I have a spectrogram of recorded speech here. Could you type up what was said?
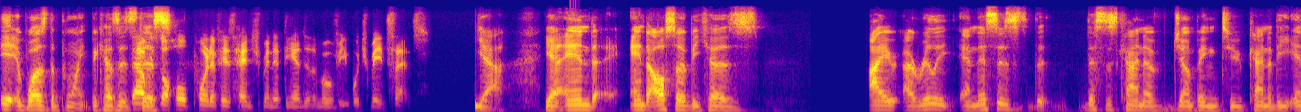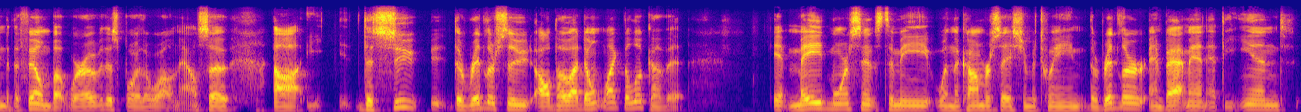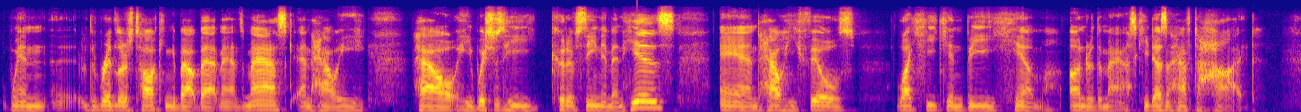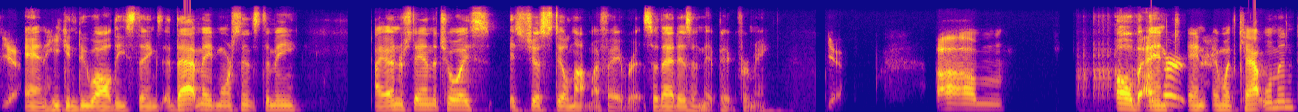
It, it was the point because it's that this was the whole point of his henchman at the end of the movie, which made sense. Yeah. Yeah, and and also because I I really and this is the this is kind of jumping to kind of the end of the film, but we're over the spoiler wall now. So uh the suit the Riddler suit, although I don't like the look of it, it made more sense to me when the conversation between the Riddler and Batman at the end when uh, the Riddler's talking about Batman's mask and how he how he wishes he could have seen him in his and how he feels like he can be him under the mask. He doesn't have to hide. Yeah. And he can do all these things. That made more sense to me. I understand the choice. It's just still not my favorite. So that is a nitpick for me. Yeah. Um, Oh, but and, and and with Catwoman,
